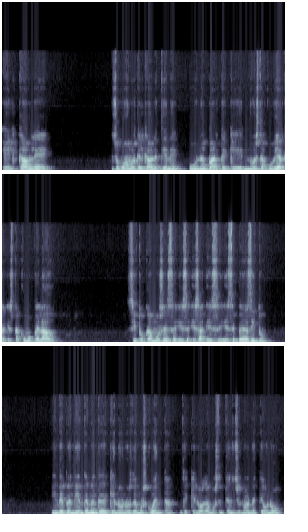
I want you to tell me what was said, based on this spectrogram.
el cable, supongamos que el cable tiene una parte que no está cubierta, que está como pelado. Si tocamos ese, ese, pedacito, independientemente de que no nos demos cuenta, de que lo hagamos intencionalmente o no,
